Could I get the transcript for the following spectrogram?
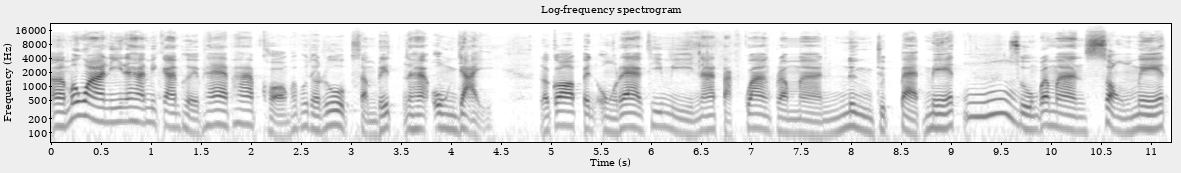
เอ่อเมื่อวานนี้นะฮะมีการเผยแพร่ภาพของพระพุทธรูปสำริดนะฮะองค์ใหญ่ แล้วก็เป็นองค์แรกที่มีหน้าตักกว้างประมาณ 1.8 เมตรอืมสูงประมาณ 2 เมตร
